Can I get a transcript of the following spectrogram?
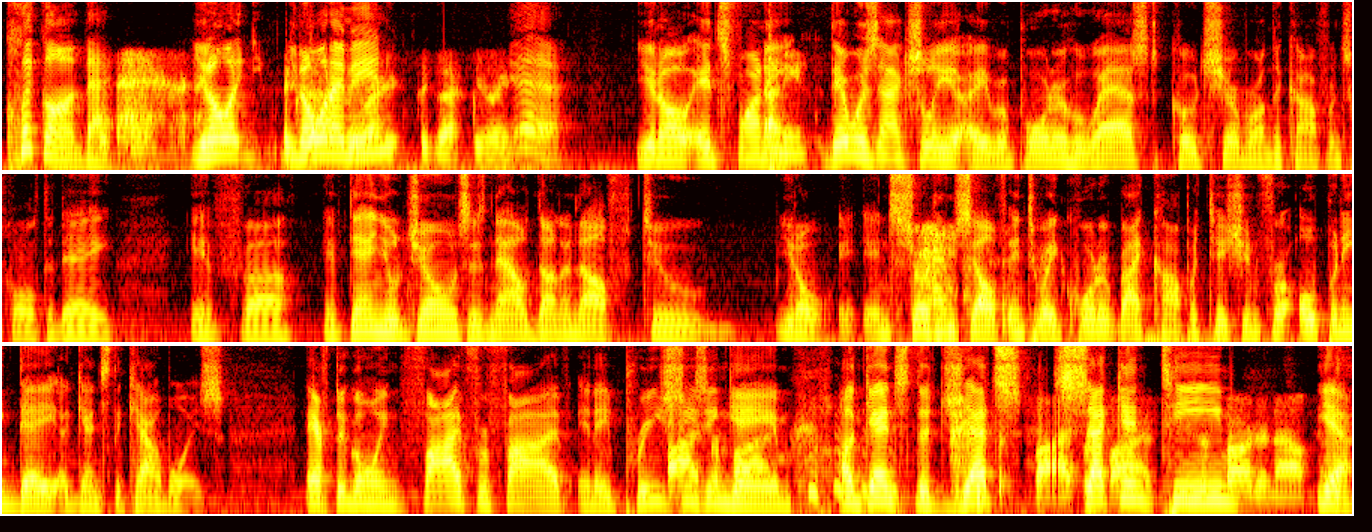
click on that. You know what? You know what I mean? right. Exactly right. Yeah. You know, it's funny. I mean- there was actually a reporter who asked Coach Shurmur on the conference call today if uh, if Daniel Jones has now done enough to, you know, insert himself into a quarterback competition for opening day against the Cowboys. After going five for five in a preseason game against the Jets' second five. He's a team, now. yeah,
